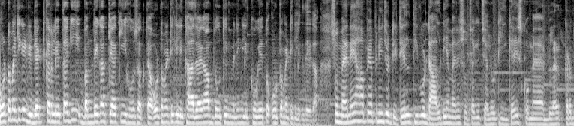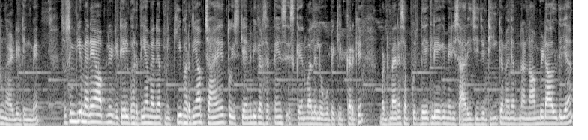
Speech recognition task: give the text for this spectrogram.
ऑटोमेटिकली डिटेक्ट कर लेता है कि बंदे का क्या की हो सकता है। ऑटोमेटिकली लिखा आ जाएगा, आप दो तीन मीनिंग लिखोगे तो ऑटोमेटिक लिख देगा। सो मैंने यहाँ पे अपनी जो डिटेल थी, वो डाल दिया मैंने सोचा कि चलो ठीक है, इसको मैं ब्लर कर दूँगा एडिटिंग में। सो सिंपली मैंने आपने डिटेल भर दिया, मैंने अपनी की भर दिया। आप चाहें तो स्कैन भी कर सकते हैं इस स्कैन वाले लोगों पे क्लिक करके। बट मैंने सब कुछ देख लिया कि मेरी सारी चीज़ें ठीक है, मैंने अपना नाम भी डाल दिया है।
